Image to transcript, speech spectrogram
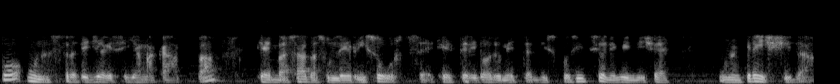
o una strategia che si chiama K, che è basata sulle risorse che il territorio mette a disposizione, quindi c'è una crescita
